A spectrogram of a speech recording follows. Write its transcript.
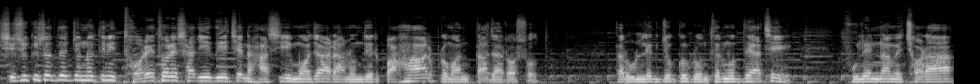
শিশু কিশোরদের জন্য তিনি থরে থরে সাজিয়ে দিয়েছেন হাসি মজার আনন্দের পাহাড় প্রমাণ তাজা রসদ। তার উল্লেখযোগ্য গ্রন্থের মধ্যে আছে, ফুলের নামে ছড়া,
